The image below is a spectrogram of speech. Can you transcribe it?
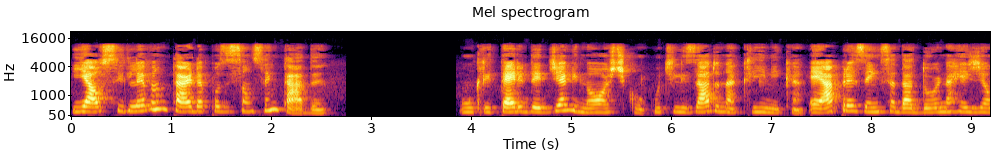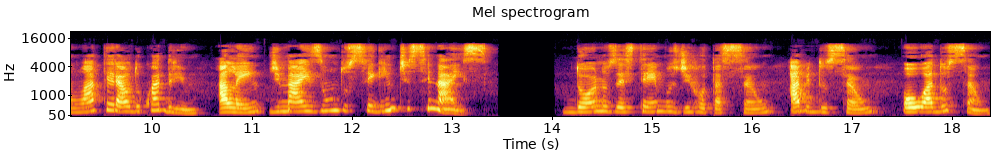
e ao se levantar da posição sentada. Um critério de diagnóstico utilizado na clínica é a presença da dor na região lateral do quadril, além de mais um dos seguintes sinais: dor nos extremos de rotação, abdução ou adução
